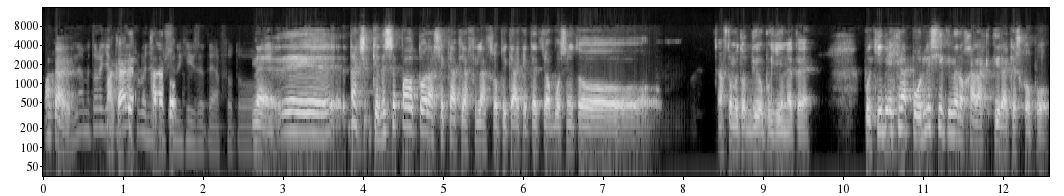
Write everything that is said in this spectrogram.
Μακάρι. Μακάρι. Μιλάμε τώρα για Μακάρι. χρόνια που συνεχίζεται αυτό το... Ναι, ε, εντάξει, και δεν σε πάω τώρα σε κάποια φιλανθρωπικά και τέτοια όπως είναι το... αυτό με τον Δίο που γίνεται. Που εκεί έχει ένα πολύ συγκεκριμένο χαρακτήρα και σκοπό.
